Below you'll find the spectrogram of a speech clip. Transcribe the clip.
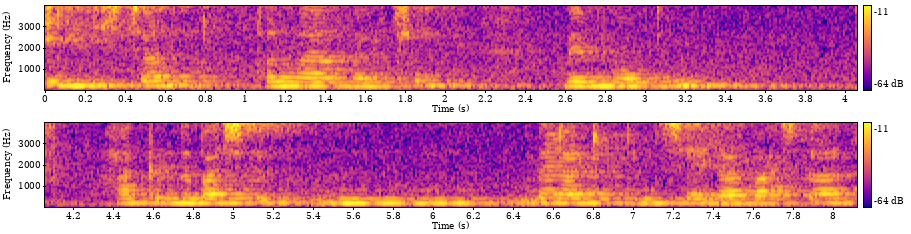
Elif İşcan, tanımayanlar için memnun oldum. Hakkında başka mm, merak ettiğiniz şeyler varsa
